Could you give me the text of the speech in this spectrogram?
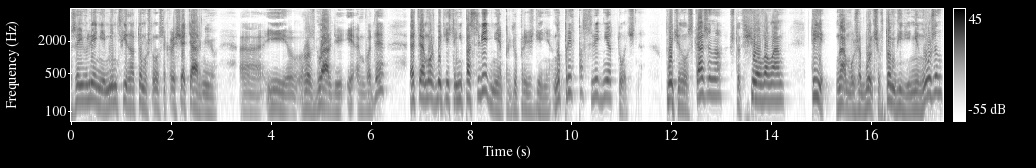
заявление Минфина о том, что он сокращать армию э, и Росгвардию, и МВД, это, может быть, если не последнее предупреждение, но предпоследнее точно. Путину сказано, что все, Вован, ты нам уже больше в том виде не нужен,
